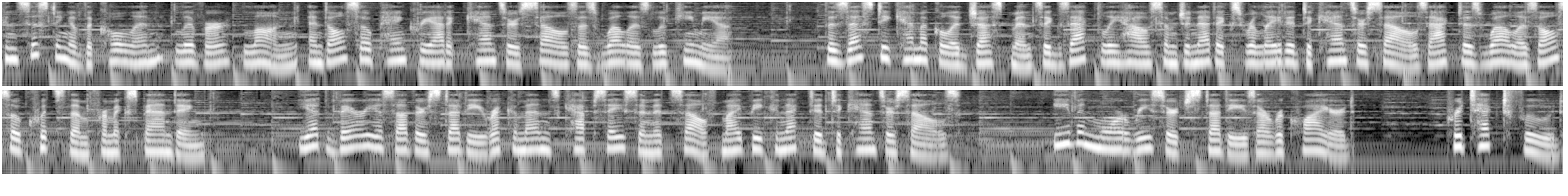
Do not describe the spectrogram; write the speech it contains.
consisting of the colon, liver, lung, and also pancreatic cancer cells as well as leukemia. The zesty chemical adjustments exactly how some genetics related to cancer cells act as well as also quits them from expanding. Yet various other study recommends capsaicin itself might be connected to cancer cells. Even more research studies are required. Protect food.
